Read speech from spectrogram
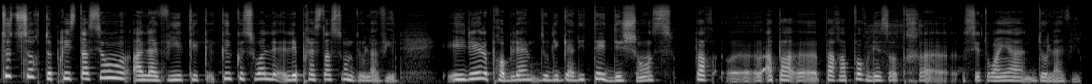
toutes sortes de prestations à la ville, quelles que soient les prestations de la ville il y a le problème de l'égalité des chances par, euh, euh, par, rapport aux autres euh, citoyens de la ville.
